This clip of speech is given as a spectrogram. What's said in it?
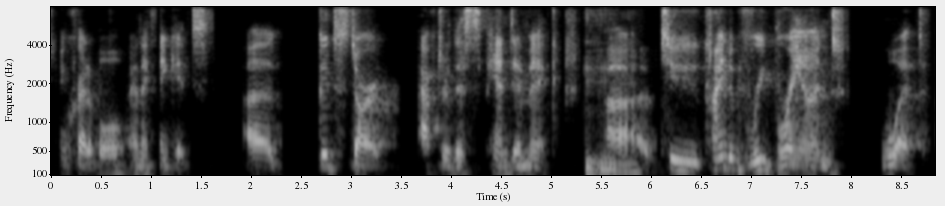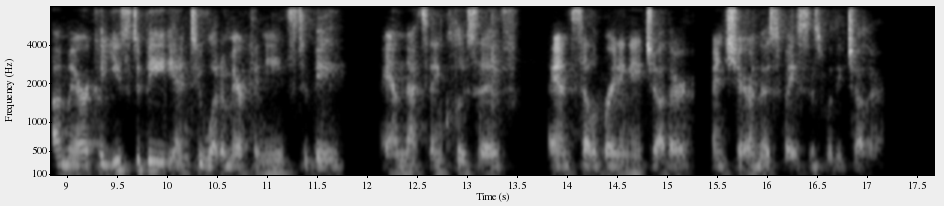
incredible. And I think it's a good start after this pandemic Mhm. uh, to kind of rebrand what America used to be into what America needs to be. And that's inclusive and celebrating each other and sharing those spaces with each other.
